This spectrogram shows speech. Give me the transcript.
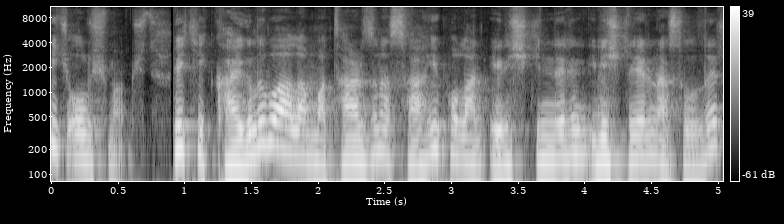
hiç oluşmamıştır. Peki kaygılı bağlanma tarzına sahip olan erişkinlerin ilişkileri nasıldır?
